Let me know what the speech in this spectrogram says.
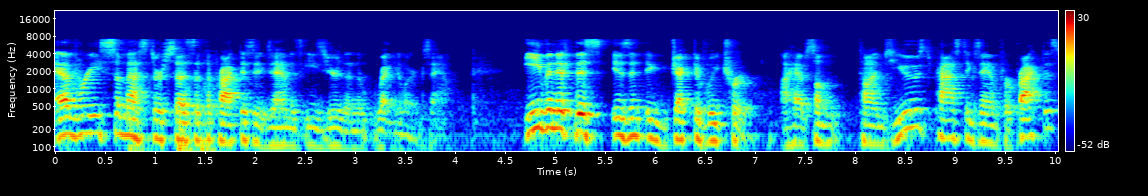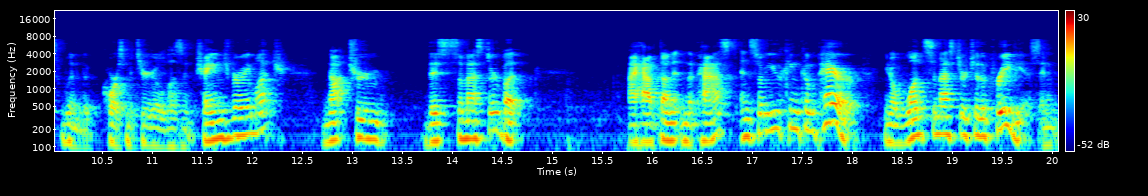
every semester says that the practice exam is easier than the regular exam. Even if this isn't objectively true. I have sometimes used past exam for practice when the course material doesn't change very much. Not true this semester, but I have done it in the past. And so you can compare, you know, one semester to the previous and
